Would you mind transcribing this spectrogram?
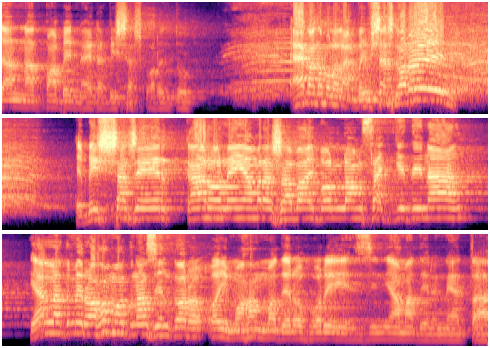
জান্নাত পাবেন না, এটা বিশ্বাস করেন তো। এক কথা বলা লাগবে, বিশ্বাস করেন? এ বিশ্বাসের কারণে আমরা সবাই বললাম সাজ্জিদিনা হে আল্লাহ তুমি রহমত নাসিল করো, ওই মোহাম্মদের ওপরে যিনি আমাদের নেতা।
